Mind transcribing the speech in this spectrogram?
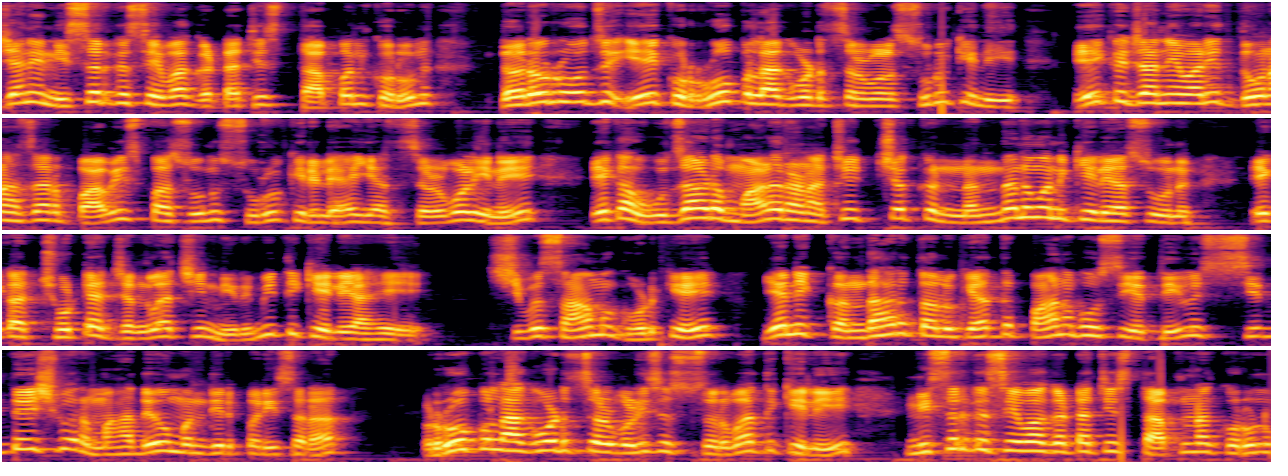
ज्याने निसर्ग सेवा गटाची स्थापन करून दररोज एक रोप लागवड चळवळ सुरू केली. एक जानेवारी दोन हजार बावीसपासून सुरू केलेल्या या चळवळीने एका उजाड माळराणाचे चक्क नंदनवन केले असून एका छोट्या जंगलाची निर्मिती केली आहे. शिवसाम घोडके यांनी कंधार तालुक्यात पाणभोसी येथील सिद्धेश्वर महादेव मंदिर परिसरात रोप लागवड चळवळीस सुरुवात केली. निसर्ग सेवा गटाची स्थापना करून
